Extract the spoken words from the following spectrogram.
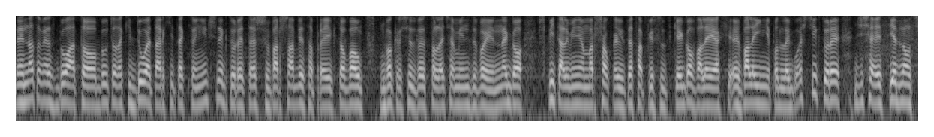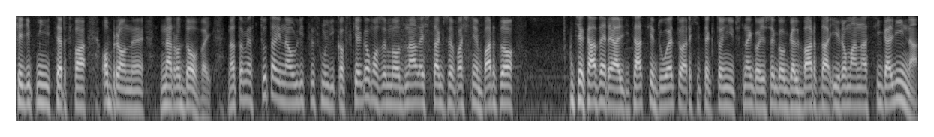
E, Natomiast była to, był to taki duet architektoniczny, który też w Warszawie zaprojektował w okresie dwudziestolecia międzywojennego szpital imienia marszałka Józefa Piłsudskiego w, Alejach, w Alei Niepodległości, który dzisiaj jest jedną z siedzib Ministerstwa Obrony Narodowej. Natomiast tutaj na ulicy Smulikowskiego możemy odnaleźć także właśnie bardzo ciekawe realizacje duetu architektonicznego Jerzego Gelbarda i Romana Sigalina.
